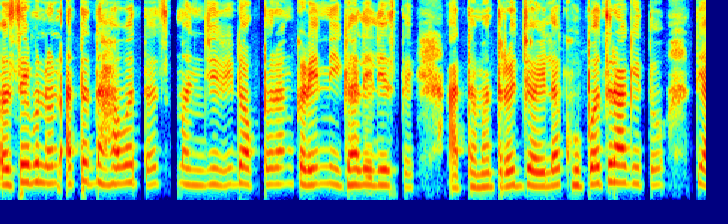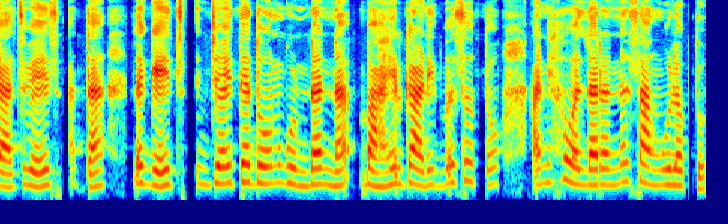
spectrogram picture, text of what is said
असे म्हणून आता धावतच मंजिरी डॉक्टरांकडे निघालेली असते. आता मात्र जयला खूपच राग येतो. त्याच वेळेस आता लगेच जय त्या दोन गुंडांना बाहेर गाडीत बसवतो आणि हवालदारांना सांगू लागतो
